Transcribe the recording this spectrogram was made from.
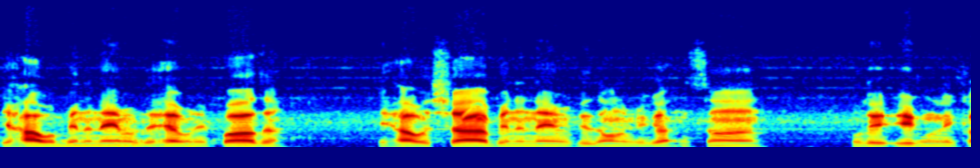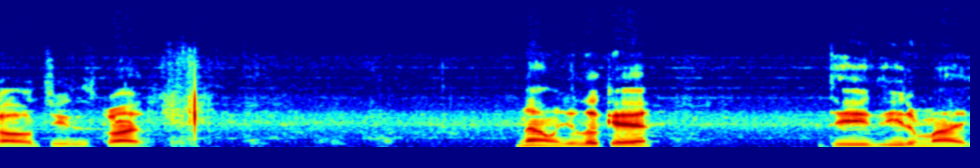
Yahweh been the name of the Heavenly Father. Yahweh Shah been the name of his only begotten Son, who they ignorantly call Jesus Christ. Now, when you look at these Edomites,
